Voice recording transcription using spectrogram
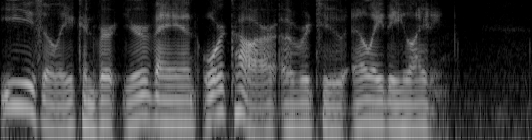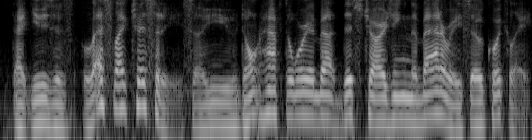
easily convert your van or car over to LED lighting that uses less electricity so you don't have to worry about discharging the battery so quickly.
